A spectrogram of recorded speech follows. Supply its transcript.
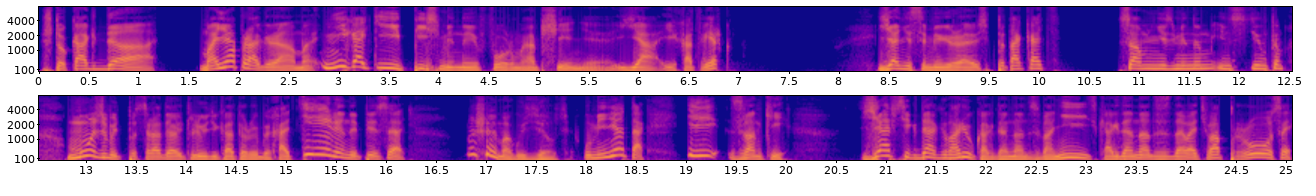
что когда моя программа, никакие письменные формы общения, я их отверг, я не собираюсь потакать самым низменным инстинктом. Может быть, пострадают люди, которые бы хотели написать. Ну, что я могу сделать? У меня так. И звонки. Я всегда говорю, когда надо звонить, когда надо задавать вопросы.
